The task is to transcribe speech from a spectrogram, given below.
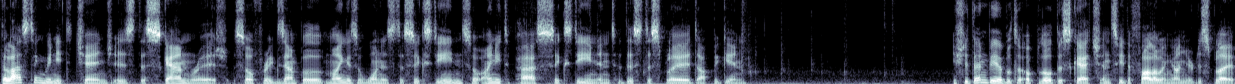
The last thing we need to change is the scan rate. So for example, mine is a 1 is to 16, so I need to pass 16 into this display.begin. You should then be able to upload the sketch and see the following on your display.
